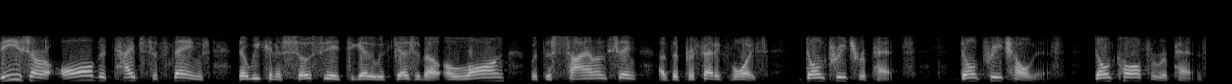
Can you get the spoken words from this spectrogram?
These are all the types of things that we can associate together with Jezebel, along with the silencing of the prophetic voice. Don't preach repentance. Don't preach holiness. Don't call for repentance.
